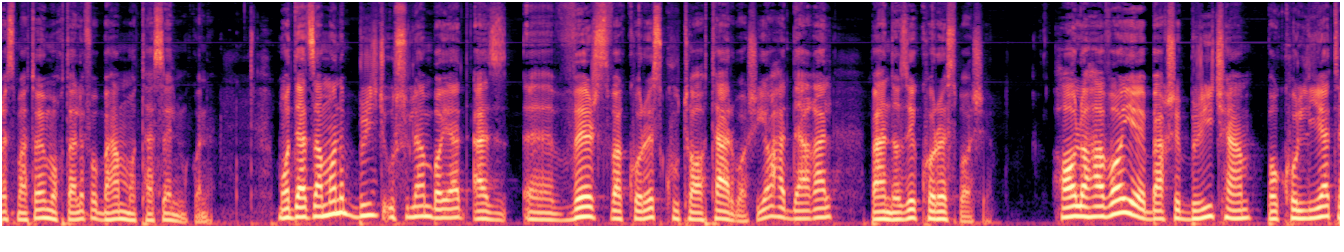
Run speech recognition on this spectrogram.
قسمت های مختلف رو به هم متصل می‌کنه. مدت زمان بریج اصولا باید از ورس و کورس کوتاهتر باشه یا حداقل به اندازه کورس باشه. حال و هوای بخش بریج هم با کلیت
